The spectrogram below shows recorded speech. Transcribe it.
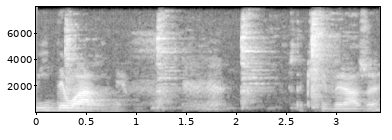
Idealnie. że tak się wyrażę.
